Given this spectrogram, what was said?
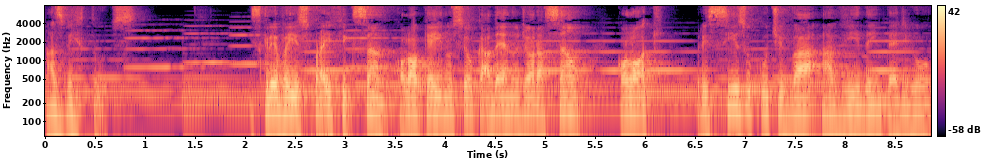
as virtudes. Escreva isso para ir fixando. Coloque aí no seu caderno de oração. Coloque: preciso cultivar a vida interior.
